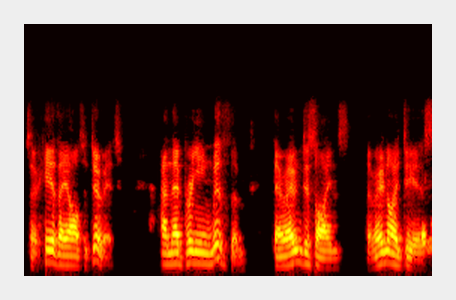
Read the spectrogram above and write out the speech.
so here they are to do it. And they're bringing with them their own designs, their own ideas,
